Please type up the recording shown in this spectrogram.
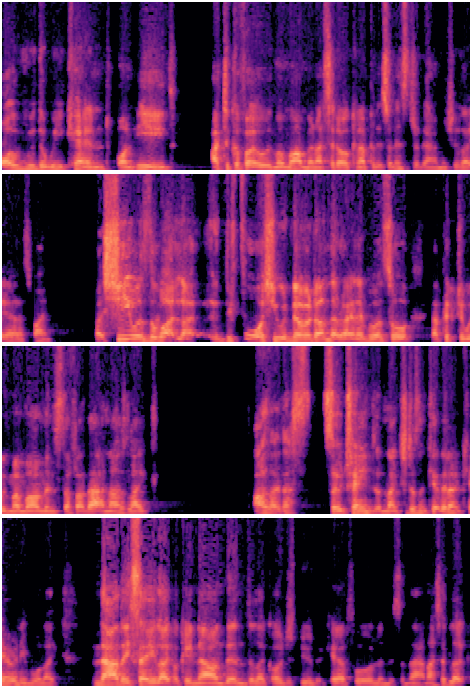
over the weekend on Eid, I took a photo with my mum and I said, "Oh, can I put this on Instagram?" And she was like, "Yeah, that's fine." But she was the one like before she would never done that, right? And everyone saw that picture with my mum and stuff like that, and I was like, I was like, that's so changed, and like she doesn't care. They don't care anymore. Like now they say like, okay, now and then they're like, oh, just be a bit careful and this and that. And I said, look,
